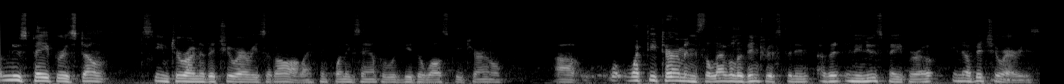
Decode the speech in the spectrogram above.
Some newspapers don't seem to run obituaries at all. I think one example would be the Wall Street Journal. Uh, wh- what determines the level of interest in, in a newspaper uh, in obituaries?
